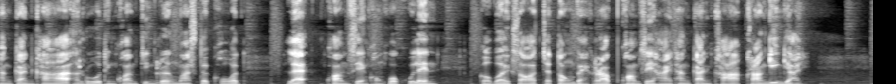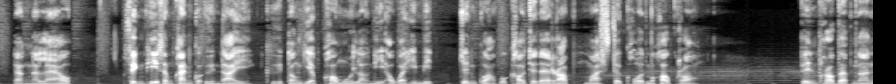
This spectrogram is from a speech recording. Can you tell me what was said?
ทางการค้ารู้ถึงความจริงเรื่อง Master Code และความเสี่ยงของพวกผู้เล่น Global Exhaust จะต้องแบกรับความเสียหายทางการค้าครั้งยิ่งใหญ่ ดังนั้นแล้ว สิ่งที่สำคัญกว่าอื่นใด คือต้องเหยียบข้อมูลเหล่านี้เอาไว้ให้มิดจนกว่าพวกเขาจะได้รับ Master Code มาครอบครอง เป็นเพราะแบบนั้น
